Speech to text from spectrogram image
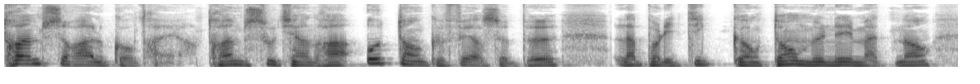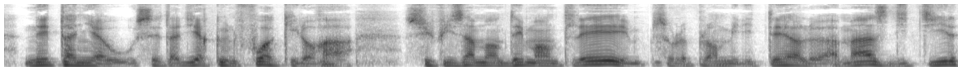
Trump sera le contraire. Trump soutiendra autant que faire se peut la politique qu'entend mener maintenant Netanyahou. C'est-à-dire qu'une fois qu'il aura suffisamment démantelé sur le plan militaire le Hamas, dit-il,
